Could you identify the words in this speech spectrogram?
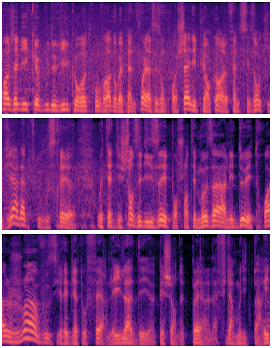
Angélique Boudeville qu'on retrouvera donc, bah, plein de fois la saison prochaine et puis encore la fin de saison qui vient là puisque vous serez euh, aux têtes des Champs-Élysées pour chanter Mozart les 2 et 3 juin. Vous irez bientôt faire Leila des euh, pêcheurs de perles à la Philharmonie de Paris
